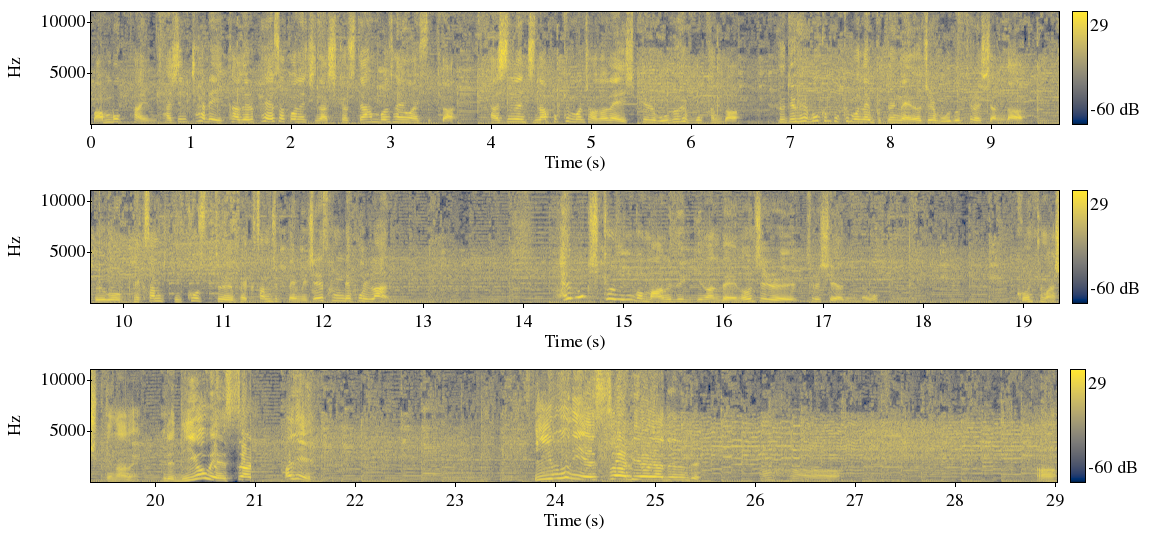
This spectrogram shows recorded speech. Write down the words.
만복 타임. 자신 차례 이 카드를 패해서 꺼내 진화시켰을 때 한 번 사용할 수 있다. 자신은 진화 포켓몬 전원의 HP를 모두 회복한다. 그 뒤 회복한 포켓몬에 붙어있는 에너지를 모두 트래시한다. 그리고 130, 이 코스트 130 데미지 상대 혼란. 회복시켜주는 건 마음에 들긴 한데 에너지를 트래시해야 된다고? 그건 좀 아쉽긴 하네. 근데 니가 왜 SR 아니! 이분이 SR이어야 되는데. 아하 아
